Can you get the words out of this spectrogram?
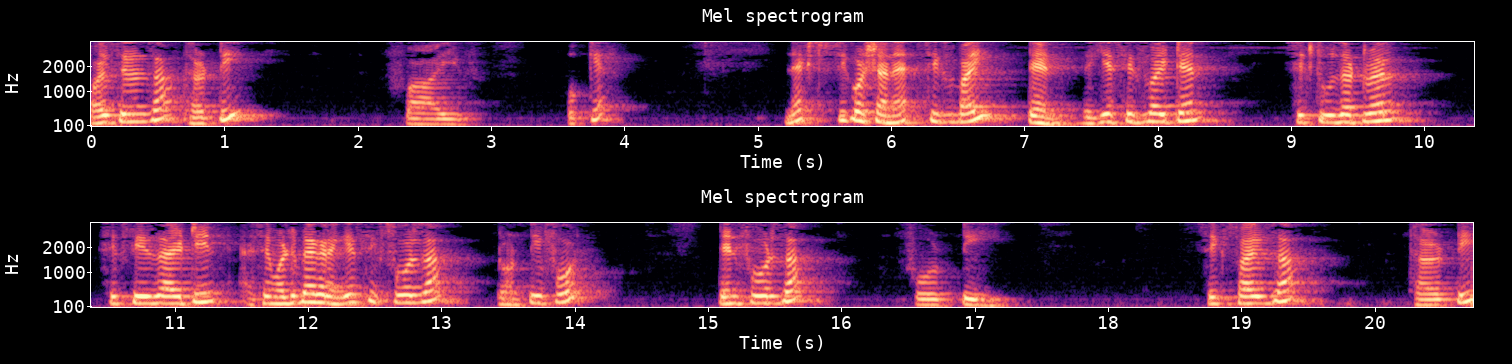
फाइव सेवन सा, thirty five. Okay? Next C question है, सिक्स बाई टेन। देखिए, six by ten, six two ज़ा ट्वेल्व, सिक्स थ्री ज़ा एटीन, ऐसे मल्टीप्लाई करेंगे, सिक्स फोर ज़ा ट्वेंटी फोर, टेन फोर ज़ा फोर्टी। सिक्स फाइव ज़ा थर्टी,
